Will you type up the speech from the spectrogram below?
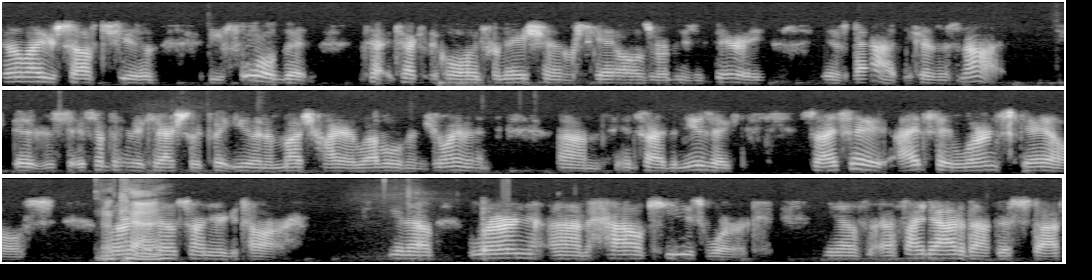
don't allow yourself to be fooled that te- technical information or scales or music theory is bad because it's not. It's, it's something that can actually put you in a much higher level of enjoyment um, inside the music. So I'd say I'd say learn scales, Okay. learn the notes on your guitar. You know, learn um, how keys work. You know, f- uh, find out about this stuff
